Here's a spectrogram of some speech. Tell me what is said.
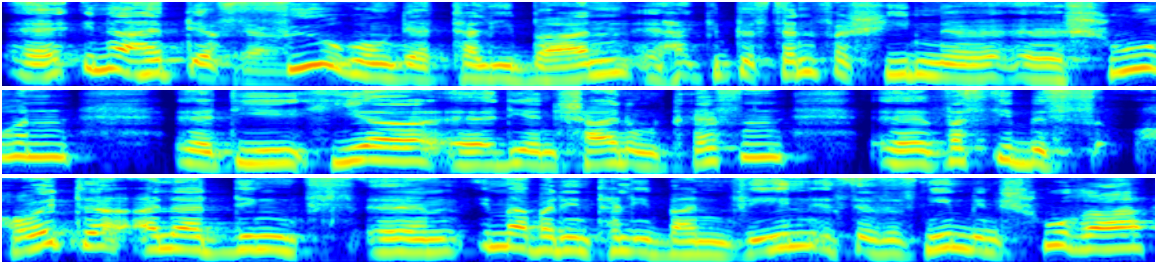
Äh, innerhalb der ja. Führung der Taliban äh, gibt es dann verschiedene äh, Schuren, äh, die hier äh, die Entscheidung treffen. Was wir bis heute allerdings ähm, immer bei den Taliban sehen, ist, dass es neben den Schura,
